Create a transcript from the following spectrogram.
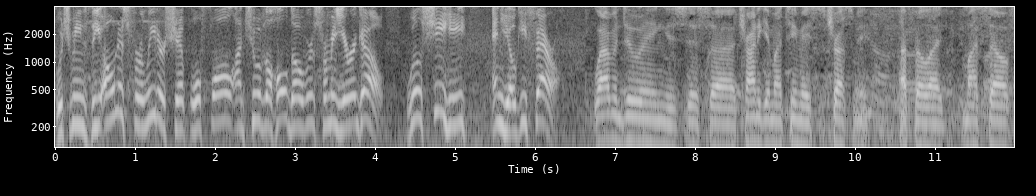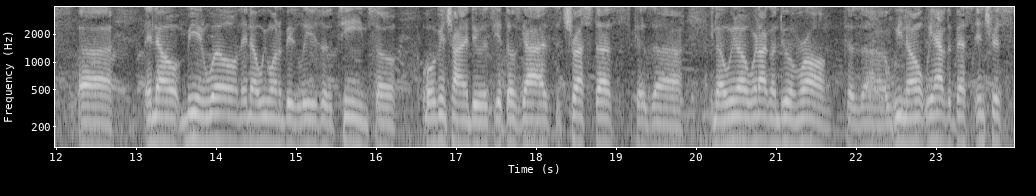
which means the onus for leadership will fall on two of the holdovers from a year ago Will Sheehey and Yogi Ferrell. What I've been doing is just uh, trying to get my teammates to trust me. I feel like myself, uh, they know me and Will, they know we want to be the leaders of the team. So what we've been trying to do is get those guys to trust us because, uh, you know, we know we're not going to do them wrong because uh, we know we have the best interests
